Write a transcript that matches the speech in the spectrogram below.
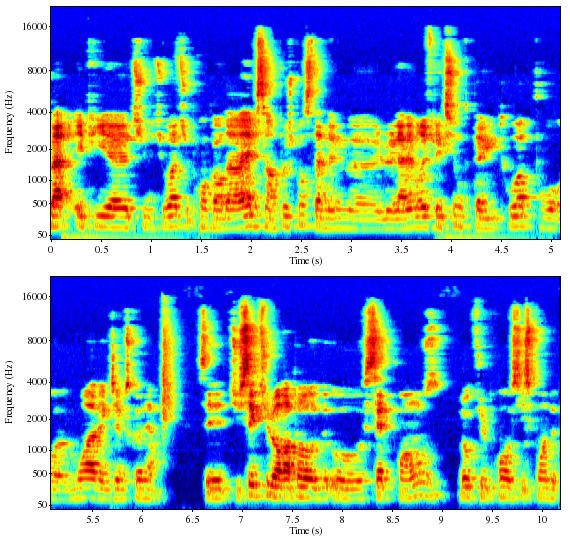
Bah et puis euh, tu, tu vois, tu prends Cordarel, c'est un peu, je pense, la même euh, la même réflexion que tu as eu toi pour euh, moi avec James Conner tu sais que tu l'auras pas au, 7.11 donc tu le prends au 6.2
